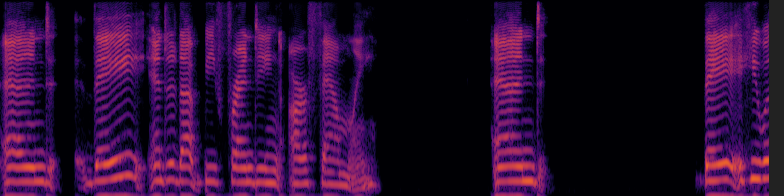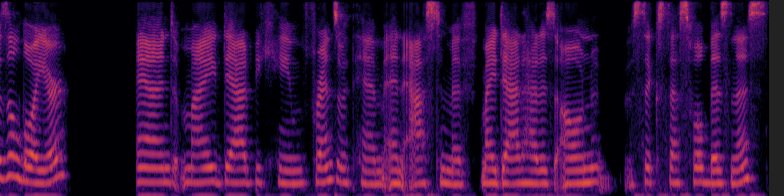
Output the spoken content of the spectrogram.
And they ended up befriending our family. And they he was a lawyer and my dad became friends with him and asked him if my dad had his own successful business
